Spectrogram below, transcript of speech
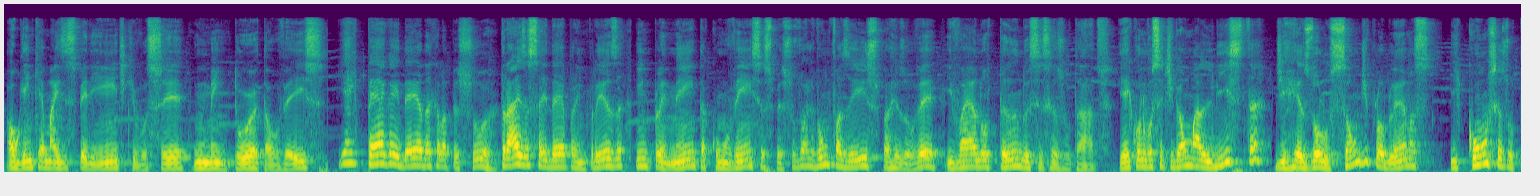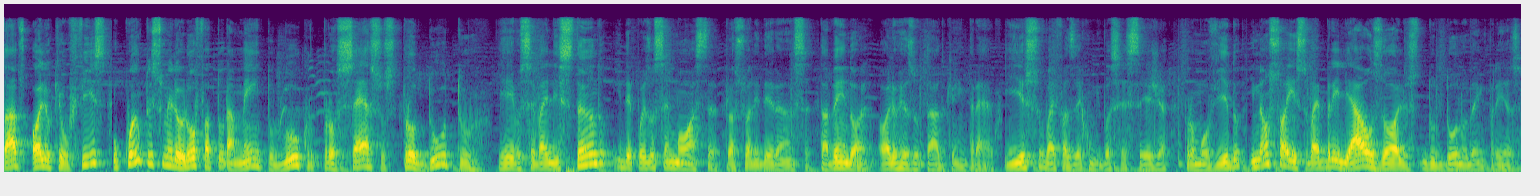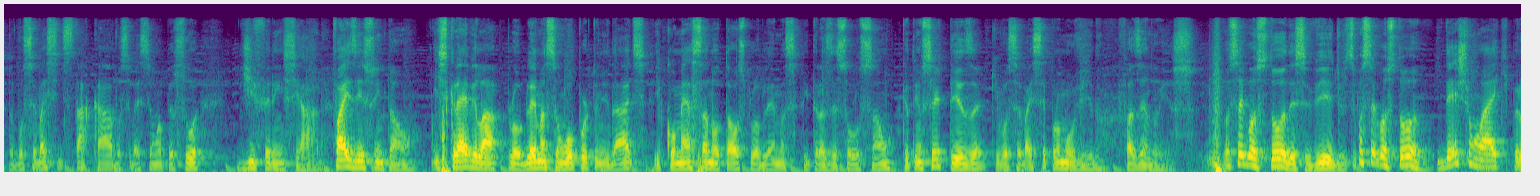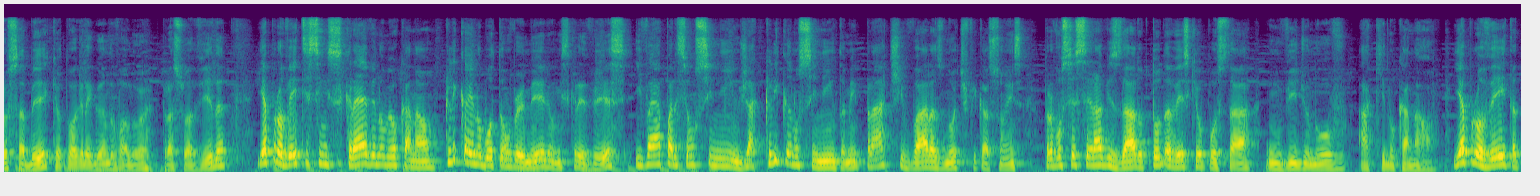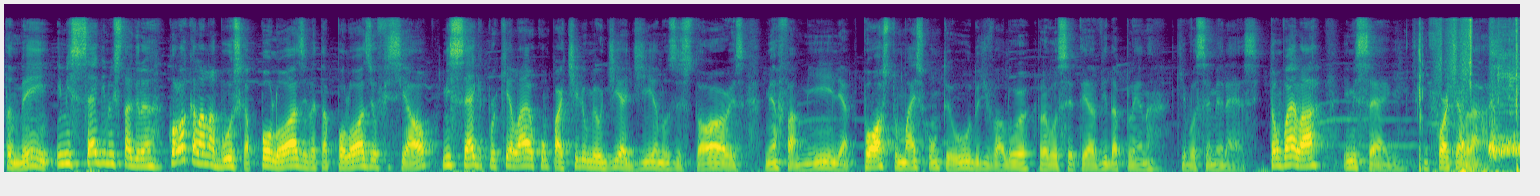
Alguém que é mais experiente que você, um mentor talvez, e aí pega a ideia daquela pessoa, traz essa ideia para a empresa, implementa, convence as pessoas, olha, vamos fazer isso para resolver resolver e vai anotando esses resultados. E aí quando você tiver uma lista de resolução de problemas e com os resultados, olha o que eu fiz, o quanto isso melhorou faturamento, lucro, processos, produto, e aí você vai listando e depois você mostra para sua liderança. Tá vendo? Olha, olha o resultado que eu entrego. E isso vai fazer com que você seja promovido e não só isso, vai brilhar os olhos do dono da empresa. Você vai se destacar, você vai ser uma pessoa diferenciada. Faz isso então. Escreve lá, problemas são oportunidades e começa a anotar os problemas e trazer solução, que eu tenho certeza que você vai ser promovido fazendo isso. Você gostou desse vídeo? Se você gostou, deixa um like para eu saber que eu estou agregando valor para sua vida e aproveita e se inscreve no meu canal. Clica aí no botão vermelho inscrever-se e vai aparecer um sininho. Já clica no sininho também para ativar as notificações para você ser avisado toda vez que eu postar um vídeo novo aqui no canal. E aproveita também e me segue no Instagram. Coloca lá na busca Polose, vai estar Polose Oficial. Me segue porque lá eu compartilho o meu dia a dia nos stories, minha família, posto mais conteúdo de valor para você ter a vida plena que você merece. Então vai lá e me segue. Um forte abraço.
